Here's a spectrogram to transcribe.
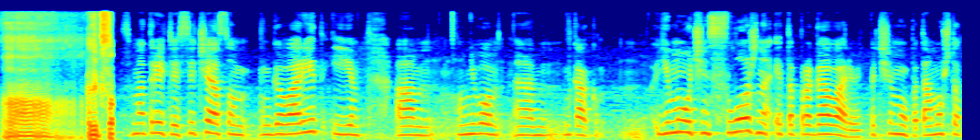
а, Александра. Смотрите, сейчас он говорит, и э, у него, э, как, ему очень сложно это проговаривать. Почему? Потому что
